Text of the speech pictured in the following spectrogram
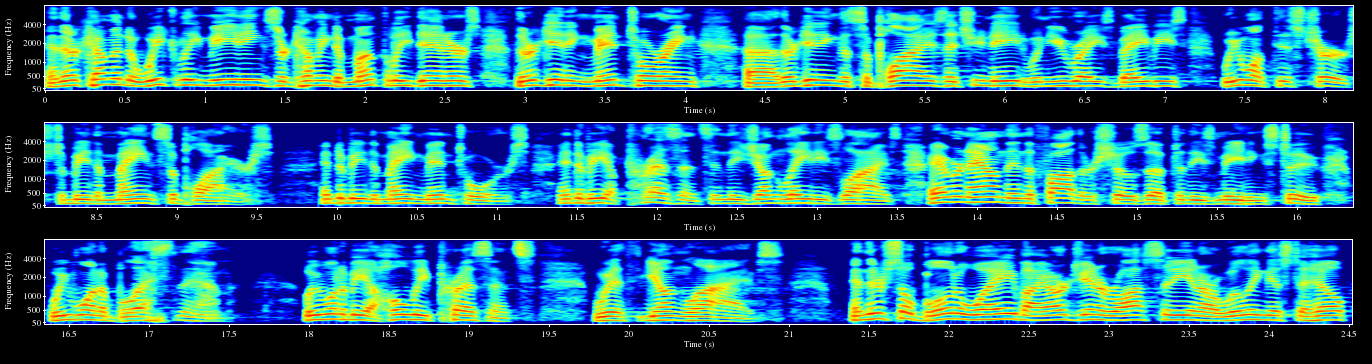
and they're coming to weekly meetings, they're coming to monthly dinners, they're getting mentoring, uh, they're getting the supplies that you need when you raise babies. We want this church to be the main suppliers and to be the main mentors and to be a presence in these young ladies' lives. Every now and then the father shows up to these meetings too. We want to bless them. We want to be a holy presence with young lives. And they're so blown away by our generosity and our willingness to help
